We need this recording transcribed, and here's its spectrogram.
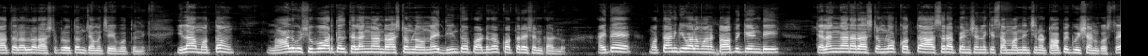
ఖాతాలలో రాష్ట్ర ప్రభుత్వం జమ చేయబోతుంది. ఇలా మొత్తం నాలుగు శుభవార్తలు తెలంగాణ రాష్ట్రంలో ఉన్నాయి. దీంతో పాటుగా కొత్త రేషన్ కార్డులు. అయితే మొత్తానికి ఇవాళ మన టాపిక్ ఏంటి? తెలంగాణ రాష్ట్రంలో కొత్త ఆసరా పెన్షన్లకి సంబంధించిన టాపిక్ విషయానికి వస్తే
